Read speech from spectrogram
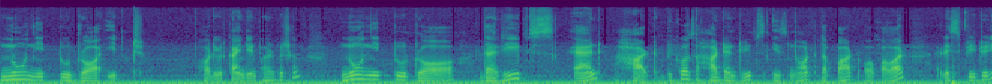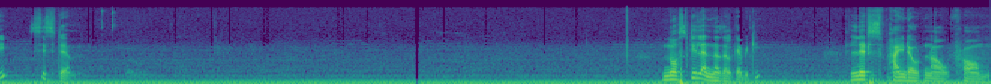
No need to draw it for your kind information. No need to draw the ribs and heart because heart and ribs is not the part of our respiratory system. Nostril and nasal cavity. Let's find out now from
